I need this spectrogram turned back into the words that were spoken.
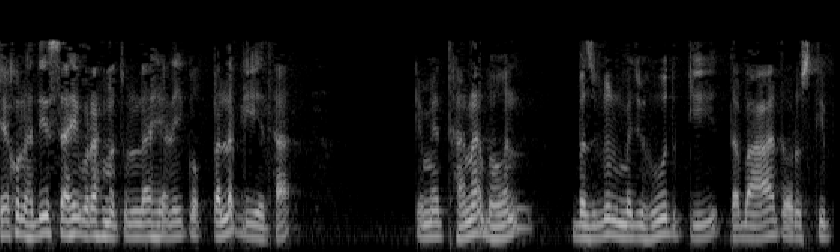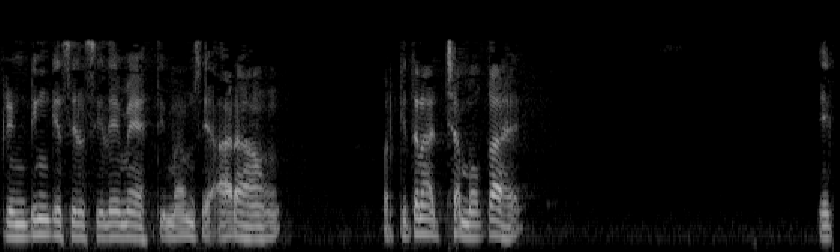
شیخ الحدیث صاحب رحمۃ اللہ علیہ کو قلق یہ تھا کہ میں تھانہ بھون بزل المجہود کی طباعت اور اس کی پرنٹنگ کے سلسلے میں اہتمام سے آ رہا ہوں۔ اور کتنا اچھا موقع ہے۔ ایک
